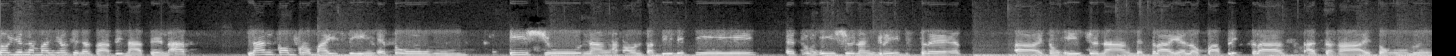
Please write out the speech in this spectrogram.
So yun naman yung sinasabi natin at non-compromising itong issue ng accountability, itong issue ng grave threat, ah, itong issue ng betrayal of public trust at saka itong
